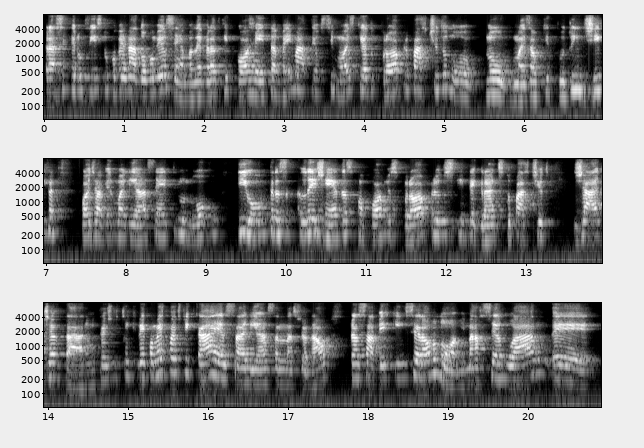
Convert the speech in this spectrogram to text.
para ser o vice do governador Romeu Zema. Lembrando que corre aí também Matheus Simões, que é do próprio Partido Novo, novo, mas ao que tudo indica, pode haver uma aliança entre o Novo e outras legendas, conforme os próprios integrantes do partido já adiantaram. Então a gente tem que ver como é que vai ficar essa aliança nacional para saber quem será o nome. Marcelo Aro, é,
